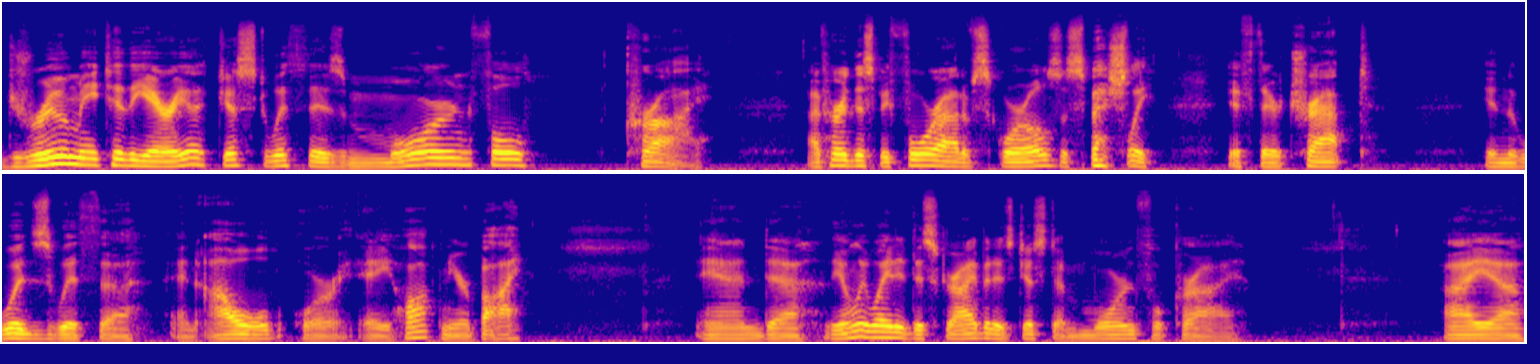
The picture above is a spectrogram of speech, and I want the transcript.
drew me to the area just with his mournful cry. I've heard this before out of squirrels, especially if they're trapped in the woods with uh, an owl or a hawk nearby. And uh, the only way to describe it is just a mournful cry. I uh,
